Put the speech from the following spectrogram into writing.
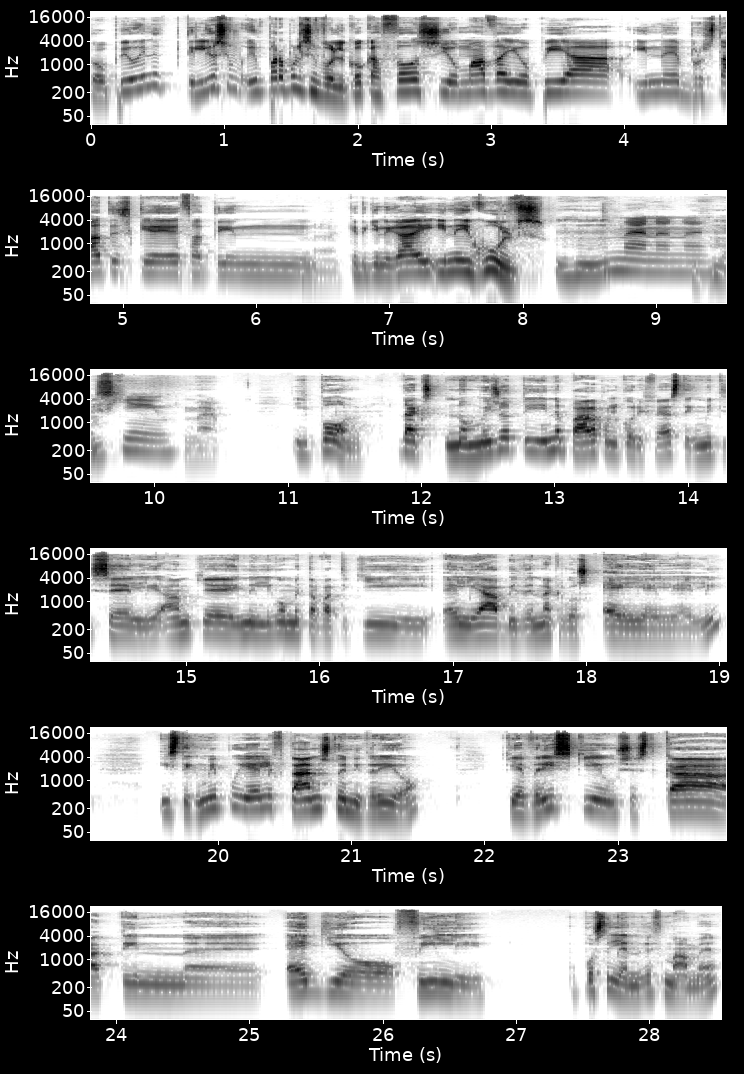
Το οποίο είναι, τελείως, συμ- είναι πάρα πολύ συμβολικό, καθώς η ομάδα η οποία είναι μπροστά της και θα την, και την κυνηγάει είναι οι Wolves. Ναι, ναι, ναι. Ισχύει. Ναι. Λοιπόν, εντάξει, νομίζω ότι είναι πάρα πολύ κορυφαία στιγμή της Έλλη, αν και είναι λίγο μεταβατική Έλλη Άμπη, δεν είναι ακριβώς Έλλη, Έλλη, Έλλη. Η στιγμή που η Έλλη φτάνει στο ενιδρίο και βρίσκει ουσιαστικά την ε, έγκυο φίλη, που πώς τη λένε, δεν θυμάμαι.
